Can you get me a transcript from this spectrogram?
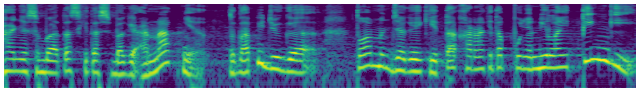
hanya sebatas kita sebagai anaknya, tetapi juga Tuhan menjaga kita karena kita punya nilai tinggi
